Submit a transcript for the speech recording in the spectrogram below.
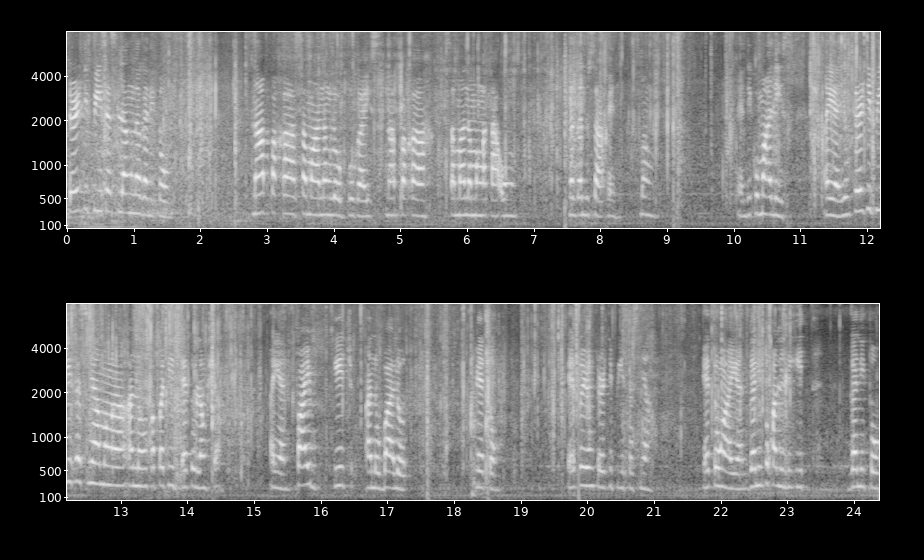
30 pieces lang na ganito. Napaka-sama ng loob ko guys. Napaka-sama ng mga taong nag-ano sa akin. Bang. Eh, Hindi ko maalis. Ayan, yung 30 pieces niya mga ano kapatid, eto lang siya. Ayan, 5 each ano balot. Eto. Ito yung 30 pieces niya. Ito nga yan. Ganito kaliliit. Ganito.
